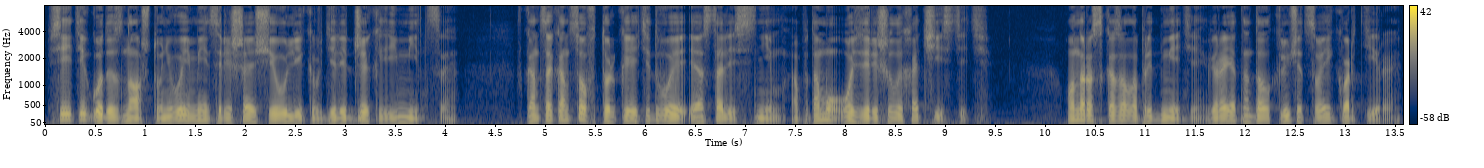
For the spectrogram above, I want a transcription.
все эти годы знал, что у него имеется решающая улика в деле Джека и Митца. В конце концов, только эти двое и остались с ним, а потому Оззи решил их очистить. Он рассказал о предмете, вероятно, дал ключ от своей квартиры.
